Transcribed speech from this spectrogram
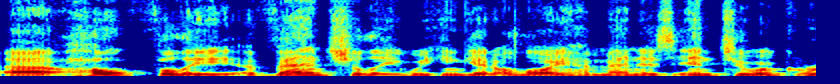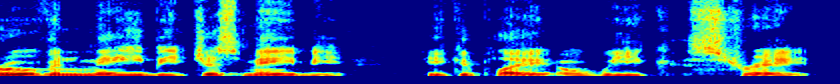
Uh, hopefully, eventually, we can get Eloy Jimenez into a groove and maybe, just maybe, he could play a week straight.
